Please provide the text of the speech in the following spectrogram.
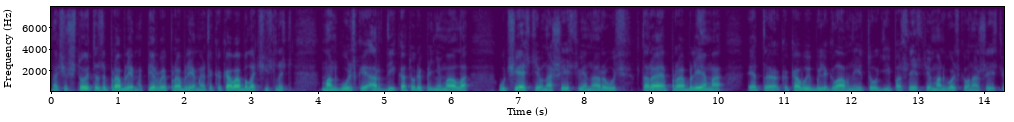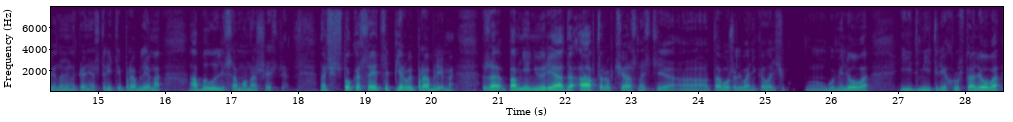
Значит, что это за проблемы? Первая проблема – это какова была численность монгольской орды, которая принимала участие в нашествии на Русь. Вторая проблема – это каковы были главные итоги и последствия монгольского нашествия. Ну и, наконец, третья проблема – а было ли само нашествие. Значит, что касается первой проблемы. За, по мнению ряда авторов, в частности, э, того же Льва Николаевича Гумилева и Дмитрия Хрусталева,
